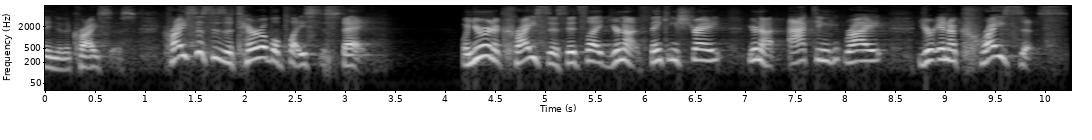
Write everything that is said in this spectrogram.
into the crisis. Crisis is a terrible place to stay. When you're in a crisis, it's like you're not thinking straight, you're not acting right, you're in a crisis.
